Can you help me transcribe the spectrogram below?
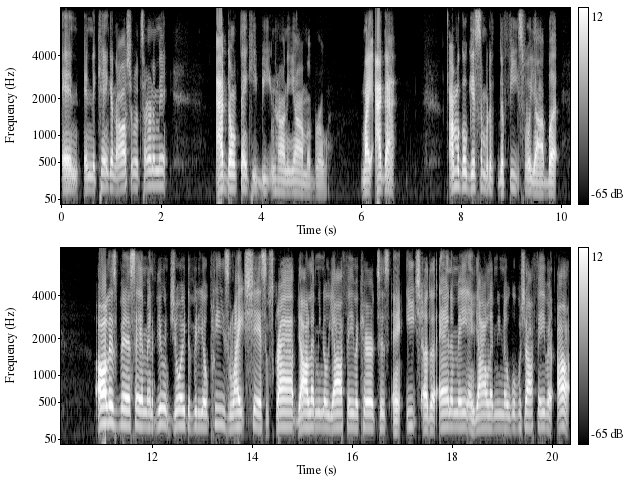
in in the Kengan Ashura tournament. I don't think he beaten Hanayama, bro. Like I got, I'm gonna go get some of the, the feats for y'all. But all this being said, man, if you enjoyed the video, please like, share, subscribe. Y'all let me know y'all favorite characters in each other anime, and y'all let me know what was y'all favorite art.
